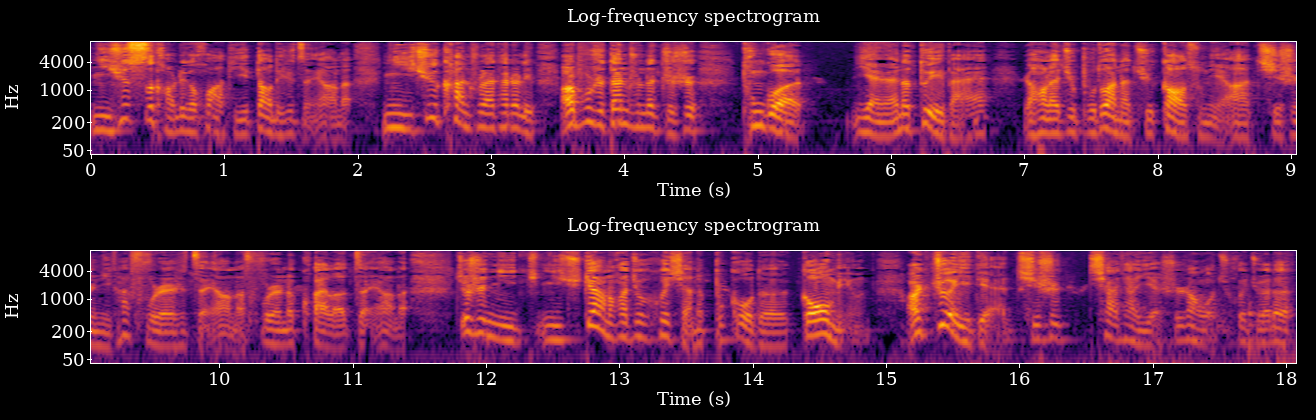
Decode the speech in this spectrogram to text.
你去思考这个话题到底是怎样的，你去看出来他这里，而不是单纯的只是通过演员的对白，然后来去不断的去告诉你啊，其实你看富人是怎样的，富人的快乐怎样的，就是你你去这样的话就会显得不够的高明，而这一点其实恰恰也是让我会觉得。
